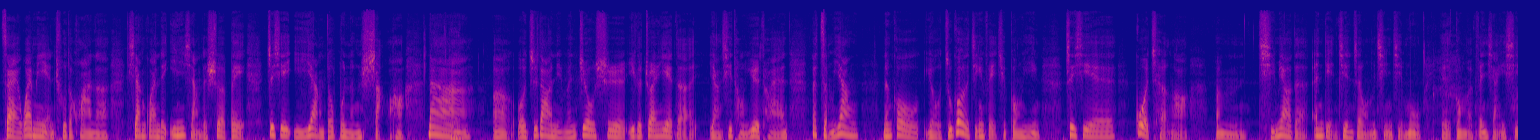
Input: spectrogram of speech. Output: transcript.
在外面演出的话呢，相关的音响的设备，这些一样都不能少哈。那呃，我知道你们就是一个专业的氧气筒乐团，那怎么样能够有足够的经费去供应这些过程啊？嗯，奇妙的恩典见证，我们请节目也跟我们分享一些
